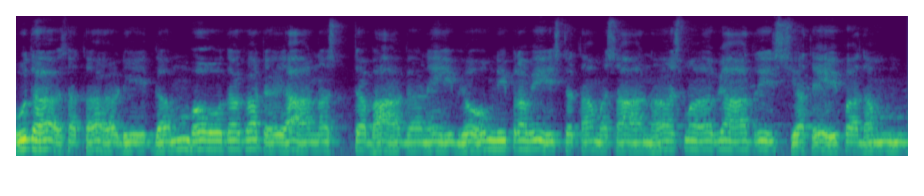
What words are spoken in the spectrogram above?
उदसतडिदम्बोदघटया नष्टभागणे व्योम्नि प्रविष्टतमसा न स्म व्यादृश्यते पदम्।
